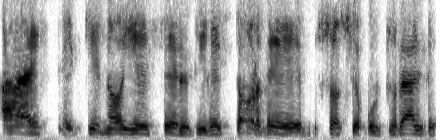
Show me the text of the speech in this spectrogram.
a este, quien hoy es el director de sociocultural de,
